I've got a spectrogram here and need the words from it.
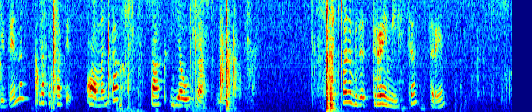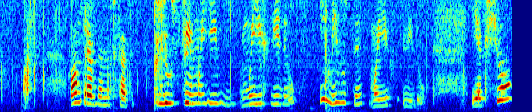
Єдине написати в коментах. Так, я участвую. У мене буде три місця. Три. Вам треба написати плюси мої, моїх відео і мінуси моїх відео. Якщо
